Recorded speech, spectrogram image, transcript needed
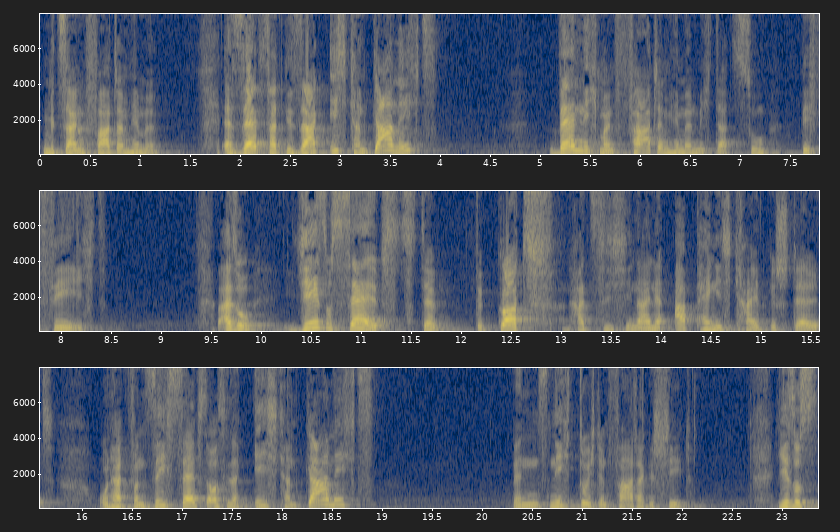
mit seinem Vater im Himmel. Er selbst hat gesagt, ich kann gar nichts, wenn nicht mein Vater im Himmel mich dazu befähigt. Also Jesus selbst, der, der Gott, hat sich in eine Abhängigkeit gestellt und hat von sich selbst aus gesagt, ich kann gar nichts, wenn es nicht durch den Vater geschieht. Jesus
